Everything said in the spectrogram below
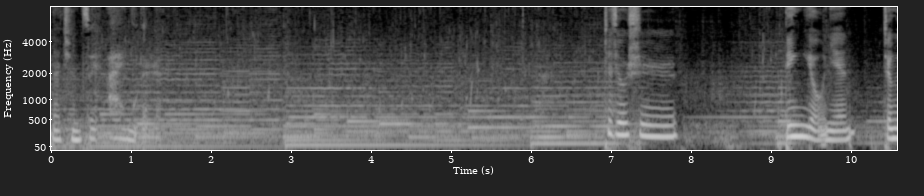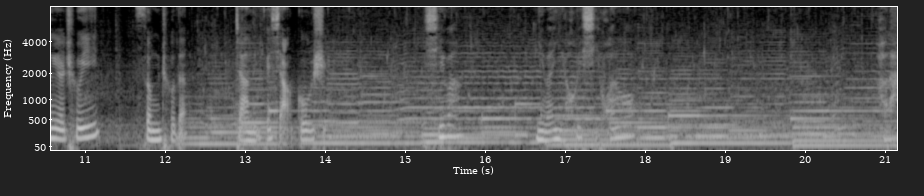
那群最爱你的人。这就是丁酉年正月初一送出的这样的一个小故事，希望你们也会喜欢哦。好啦，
